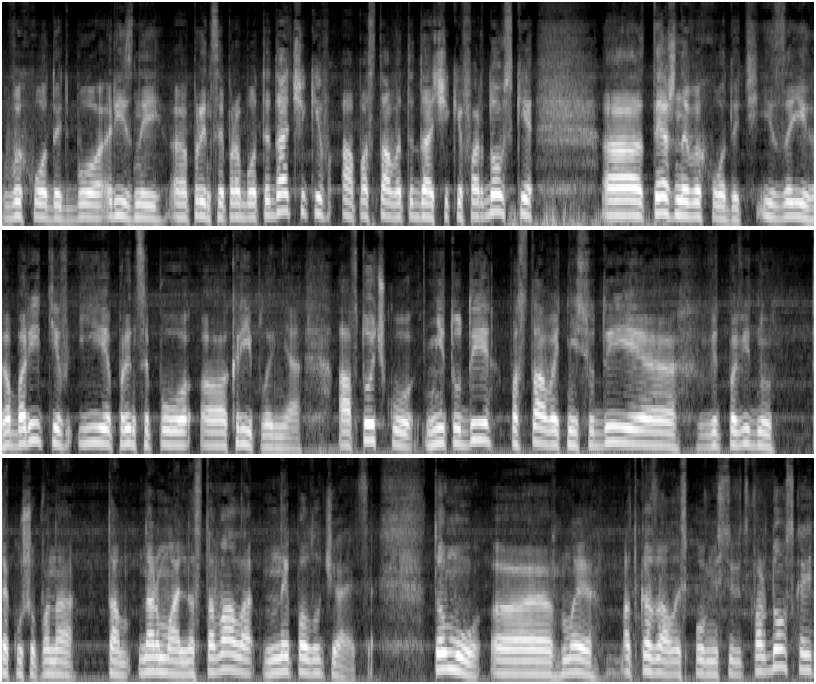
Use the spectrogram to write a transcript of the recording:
виходить, бо різний е, принцип роботи датчиків, а поставити датчики фардовські е, теж не виходить із-за їх габаритів і принципу е, кріплення. А в точку ні туди поставити, ні сюди, відповідну таку, щоб вона там нормально ставала, не виходить. Тому ми відказались повністю від фардовської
